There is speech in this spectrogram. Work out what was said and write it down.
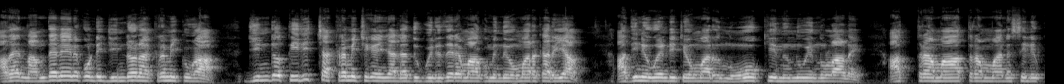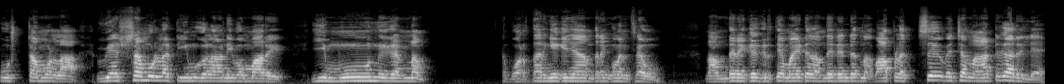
അതായത് നന്ദനേനെ കൊണ്ട് ജിൻഡോനെ ആക്രമിക്കുക. ജിൻഡോ തിരിച്ചാക്രമിച്ചു കഴിഞ്ഞാൽ അത് ഗുരുതരമാകുമെന്ന് ഇവന്മാർക്കറിയാം. അതിനു വേണ്ടിയിട്ട് യോമാർ നോക്കി നിന്നു എന്നുള്ളതാണ്. അത്രമാത്രം മനസ്സിൽ കുഷ്ടമുള്ള വിഷമുള്ള ടീമുകളാണ് ഇവന്മാർ. ഈ മൂന്ന് എണ്ണം. പുറത്തിറങ്ങി കഴിഞ്ഞാൽ നന്ദനക്ക് മനസ്സിലാവും. നന്ദനൊക്കെ കൃത്യമായിട്ട് നന്ദനന്റെ ആ പ്ലക്സ് വെച്ച നാട്ടുകാരില്ലേ?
